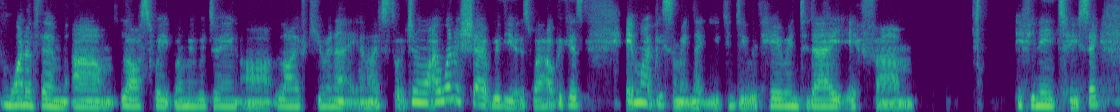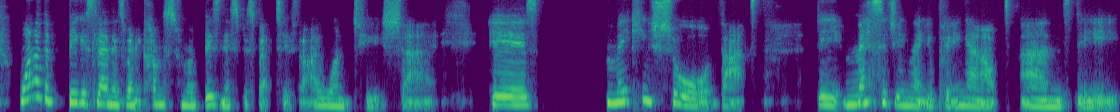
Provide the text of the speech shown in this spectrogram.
one of them um, last week when we were doing our live q&a and i just thought you know what? i want to share it with you as well because it might be something that you can do with hearing today if um, if you need to so one of the biggest learnings when it comes from a business perspective that i want to share is making sure that the messaging that you're putting out and the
